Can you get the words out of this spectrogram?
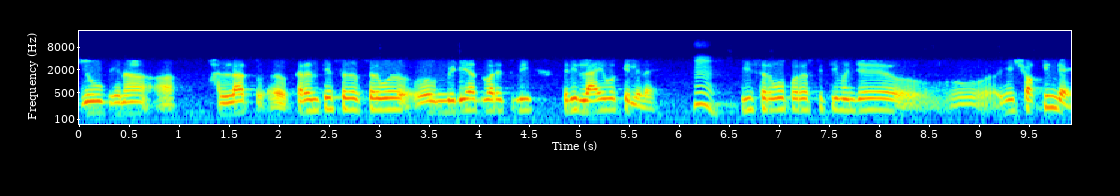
जीव घेणं अं, कारण ते सर्व मीडियाद्वारे तुम्ही त्यांनी लाईव्ह केलेलं आहे. ही सर्व परिस्थिती म्हणजे हे शॉकिंग आहे.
